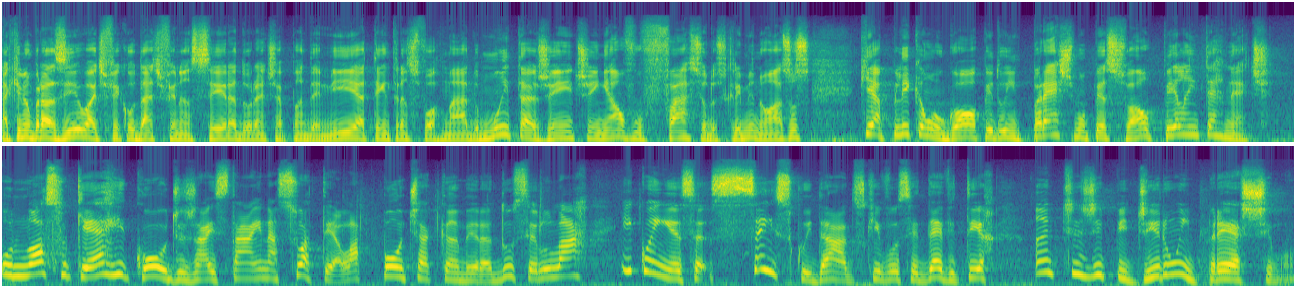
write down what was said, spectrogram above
Aqui no Brasil, a dificuldade financeira durante a pandemia tem transformado muita gente em alvo fácil dos criminosos que aplicam o golpe do empréstimo pessoal pela internet. O nosso QR Code já está aí na sua tela. Aponte a câmera do celular e conheça seis cuidados que você deve ter antes de pedir um empréstimo.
